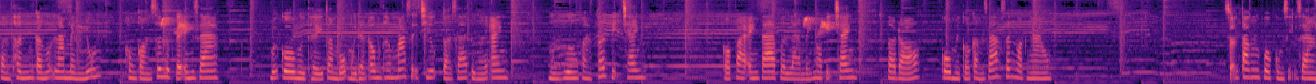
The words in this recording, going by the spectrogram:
Toàn thân càng ngọn lam mềm nhũn, không còn sức lực đẩy anh ra. Mỗi cô ngửi thấy toàn bộ mùi đàn ông thơm mát dễ chịu tỏa ra từ người anh. Mùi hương phản phất vị chanh. Có phải anh ta vừa làm bánh ngọt vị chanh, do đó cô mới có cảm giác rất ngọt ngào. Doãn tăng vô cùng dịu dàng,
